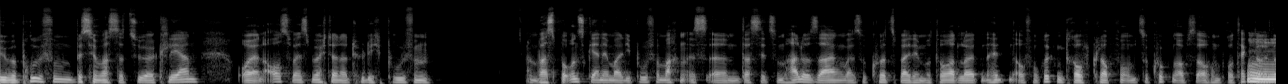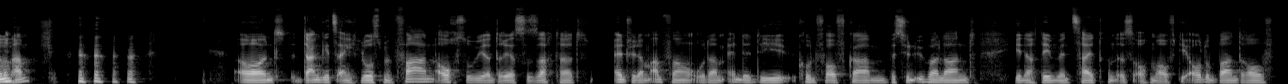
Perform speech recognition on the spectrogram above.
überprüfen, ein bisschen was dazu erklären. Euren Ausweis möchte er natürlich prüfen. Was bei uns gerne mal die Prüfer machen, ist, ähm, dass sie zum Hallo sagen, weil so kurz bei den Motorradleuten hinten auf dem Rücken drauf klopfen, um zu gucken, ob sie auch einen Protektor mhm. drin haben. Und dann geht es eigentlich los mit dem Fahren, auch so wie Andreas gesagt hat. Entweder am Anfang oder am Ende die Grundaufgaben, ein bisschen Überland, je nachdem, wenn Zeit drin ist, auch mal auf die Autobahn drauf.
